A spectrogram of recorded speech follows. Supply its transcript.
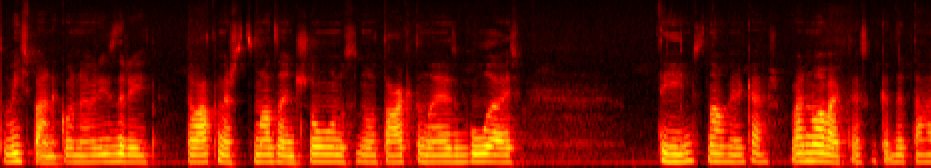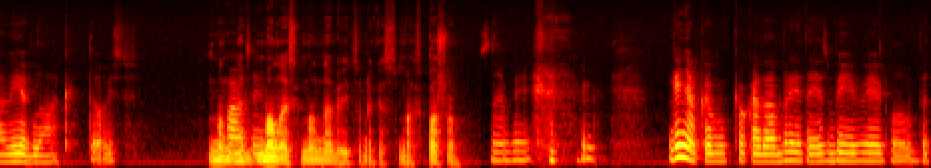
tu vispār neko nevari izdarīt. Tev atmirst smadzeņu šūnas no tā, ka tu neesi gulējis. Tīnas nav vienkārši. Var novērties, kad ir tā vieglāk to visu. Man, ne, man liekas, ka man nebija tur nekas smags pašam. Tas nebija. Gan jau, ka kaut kādā brīdī es biju viegli, bet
